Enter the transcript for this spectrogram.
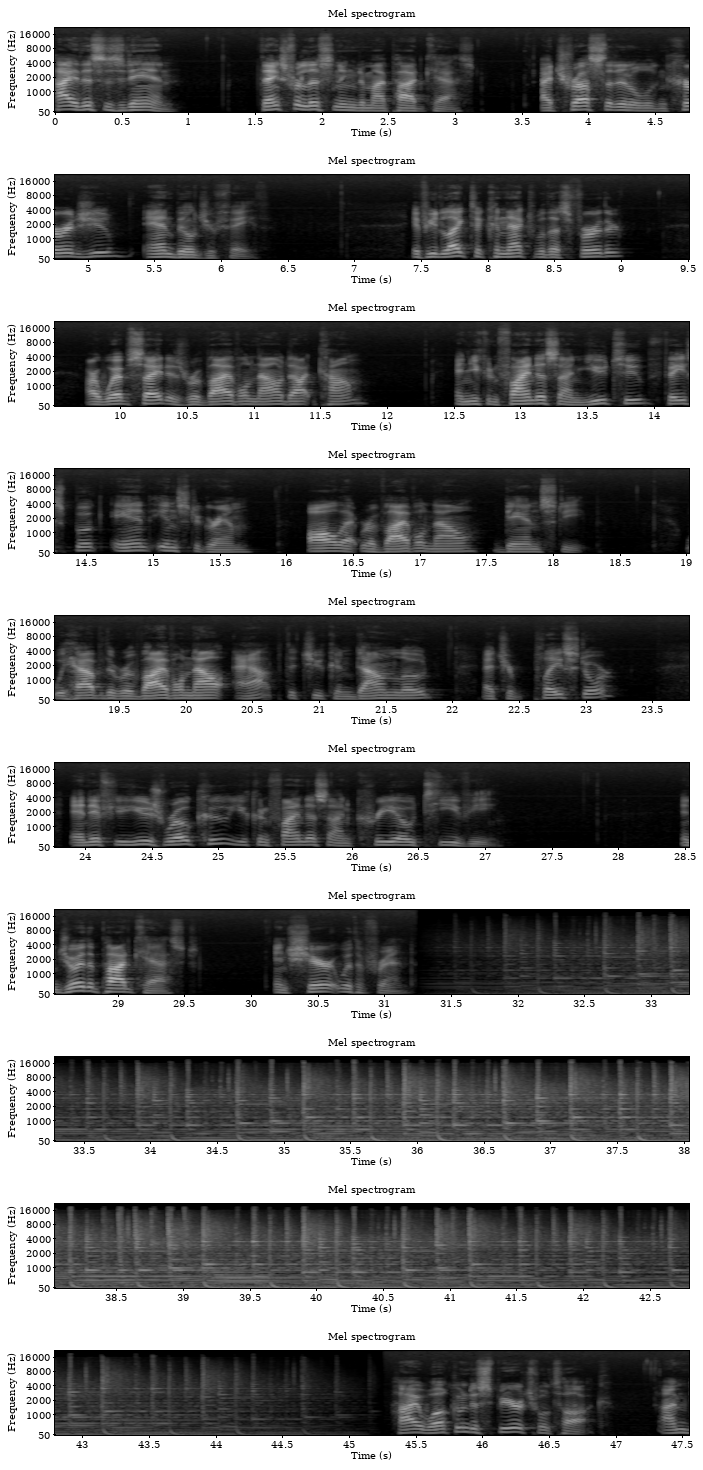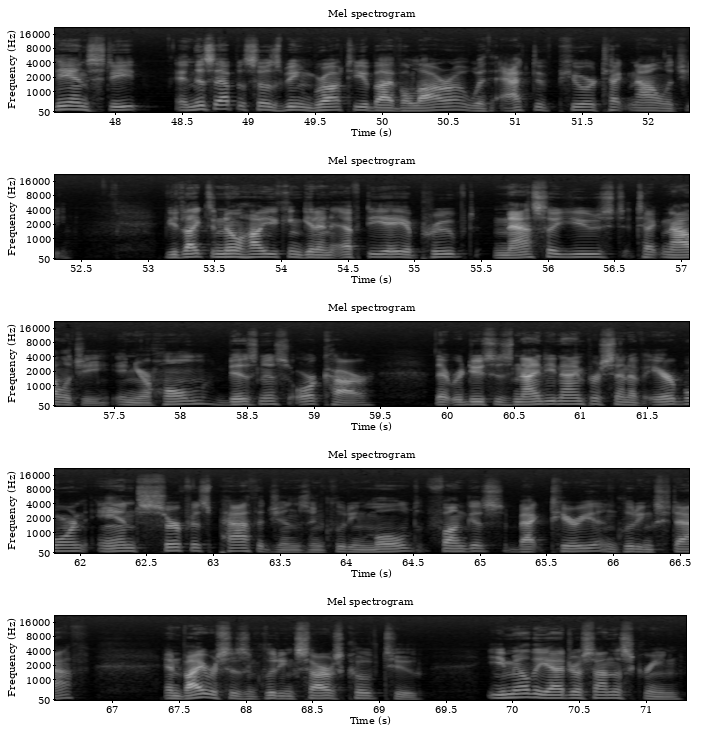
Hi, this is Dan. Thanks for listening to my podcast. I trust that it'll encourage you and build your faith. If you'd like to connect with us further, our website is revivalnow.com, and you can find us on YouTube, Facebook, and Instagram, all at Revival Now Dan Steepe. We have the Revival Now app that you can download at your Play Store, and if you use Roku, you can find us on Creo TV. Enjoy the podcast and share it with a friend. Hi, welcome to Spiritual Talk. I'm Dan Steepe, and this episode is being brought to you by Vollara with Active Pure Technology. If you'd like to know how you can get an FDA approved, NASA used technology in your home, business, or car that reduces 99% of airborne and surface pathogens, including mold, fungus, bacteria, including staph, and viruses, including SARS CoV 2, email the address on the screen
